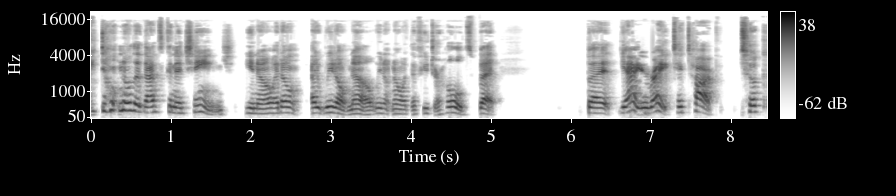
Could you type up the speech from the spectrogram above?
i don't know that that's going to change you know? I don't I, we don't know. We don't know what the future holds but but yeah you're right. Tiktok took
